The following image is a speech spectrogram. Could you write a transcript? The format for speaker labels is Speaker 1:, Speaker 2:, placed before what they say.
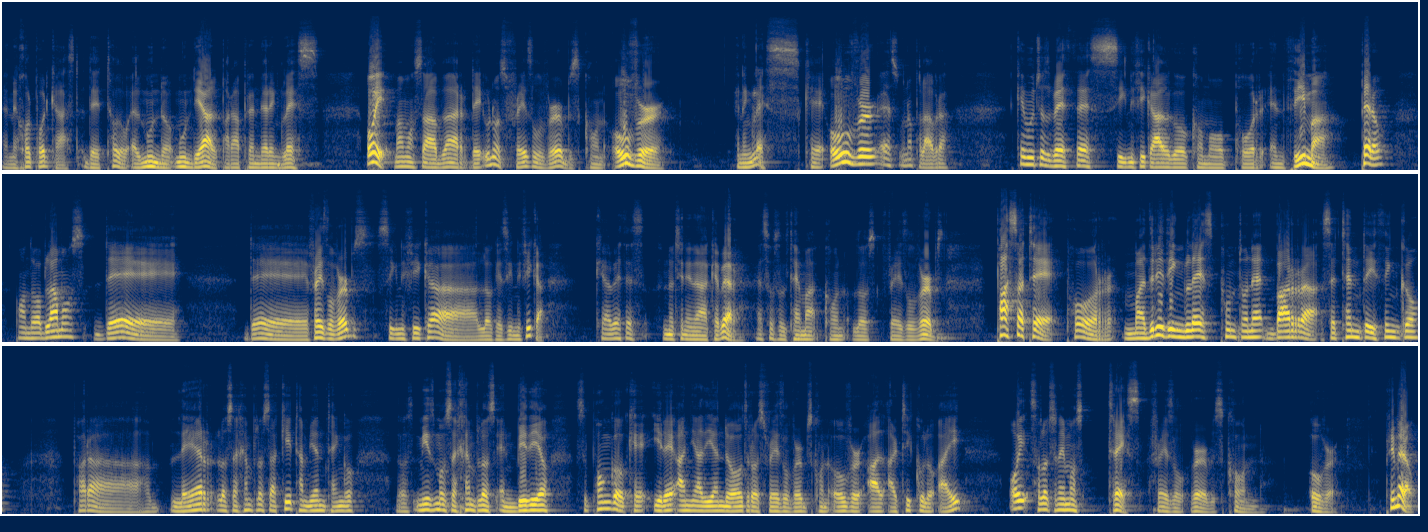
Speaker 1: el mejor podcast de todo el mundo mundial para aprender inglés. Hoy vamos a hablar de unos phrasal verbs con over en inglés, que over es una palabra que muchas veces significa algo como por encima, pero cuando hablamos de de phrasal verbs significa lo que significa, que a veces no tiene nada que ver. Eso es el tema con los phrasal verbs. Pásate por madridingles.net barra 75 para leer los ejemplos aquí. También tengo los mismos ejemplos en vídeo. Supongo que iré añadiendo otros phrasal verbs con over al artículo ahí. Hoy solo tenemos tres phrasal verbs con over. Primero,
